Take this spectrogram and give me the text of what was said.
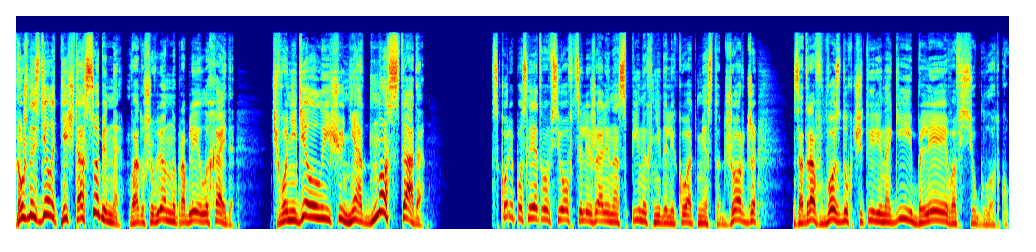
«Нужно сделать нечто особенное!» — воодушевленно проблеяла Хайда. «Чего не делало еще ни одно стадо!» Вскоре после этого все овцы лежали на спинах недалеко от места Джорджа, задрав в воздух четыре ноги и блея во всю глотку.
